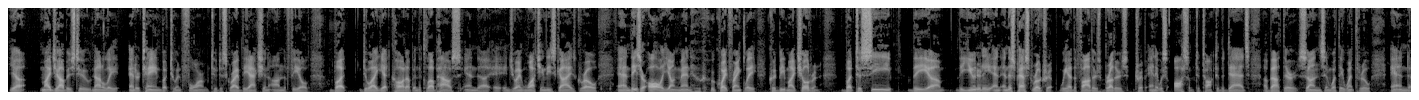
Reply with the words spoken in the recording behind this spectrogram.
Yeah, my job is to not only entertain but to inform, to describe the action on the field. But do I get caught up in the clubhouse and uh, enjoying watching these guys grow? And these are all young men who, who quite frankly, could be my children. But to see the um, the unity and, and this past road trip we had the fathers brothers trip and it was awesome to talk to the dads about their sons and what they went through and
